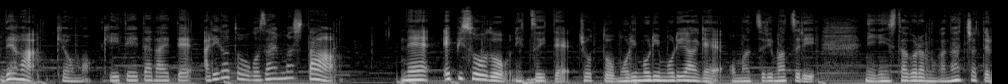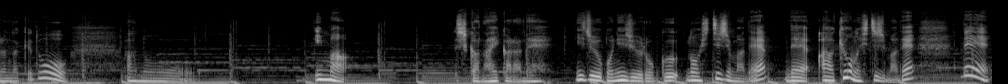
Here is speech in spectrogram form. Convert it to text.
では今日も聞いていただいてありがとうございました。ねエピソードについてちょっともりもり盛り上げお祭り祭りにインスタグラムがなっちゃってるんだけどあの今しかないからね。2526の7時まで。であ今日の7時まで。で、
